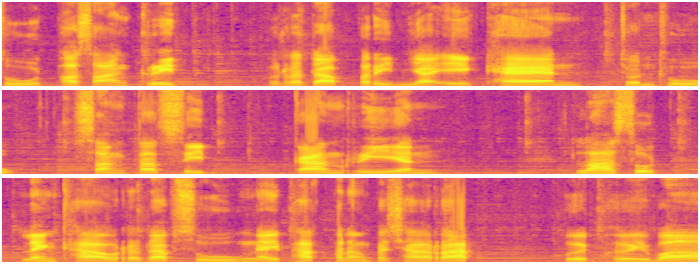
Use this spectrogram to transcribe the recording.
สูตรภาษาอังกฤษ ระดับปริญญาเอกแทน จนถูกสั่งตัดสิทธิ์ การเรียน ล่าสุดแหล่งข่าวระดับสูงในพักพลังประชารัฐ เปิดเผยว่า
